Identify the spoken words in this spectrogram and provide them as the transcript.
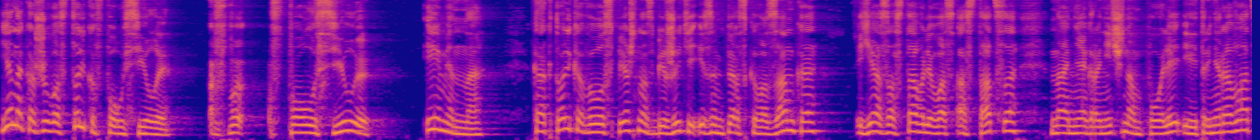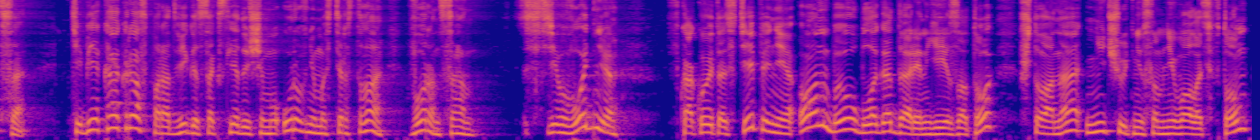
я накажу вас только в полсилы». «В, в полсилы?» «Именно. Как только вы успешно сбежите из Имперского замка, я заставлю вас остаться на неограниченном поле и тренироваться. Тебе как раз пора двигаться к следующему уровню мастерства, Ворон-сан». «Сегодня?» В какой-то степени он был благодарен ей за то, что она ничуть не сомневалась в том,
